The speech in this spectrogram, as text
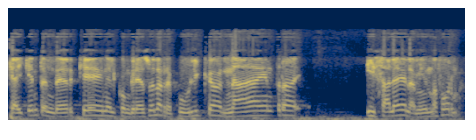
Que hay que entender que en el Congreso de la República nada entra y sale de la misma forma.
